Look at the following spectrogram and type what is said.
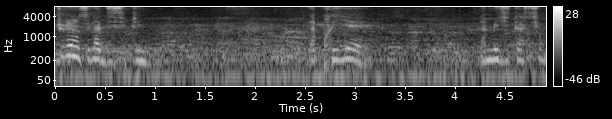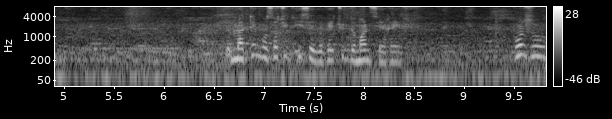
Tu dois enseigner la discipline, la prière, la méditation. Le matin, comme ça, tu, il se réveille, tu te demandes ses rêves. Bonjour.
